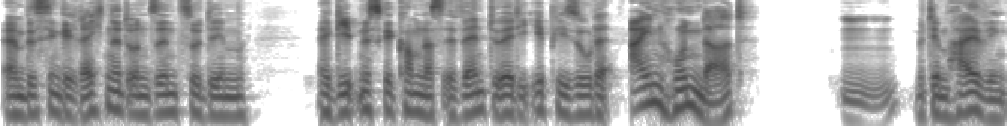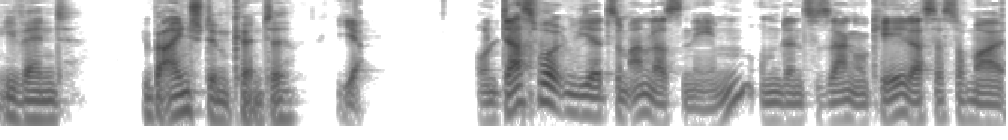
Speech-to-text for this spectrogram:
ein bisschen gerechnet und sind zu dem Ergebnis gekommen, dass eventuell die Episode 100 mhm. mit dem Halving-Event übereinstimmen könnte. Ja. Und das wollten wir zum Anlass nehmen, um dann zu sagen, okay, lass das doch mal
